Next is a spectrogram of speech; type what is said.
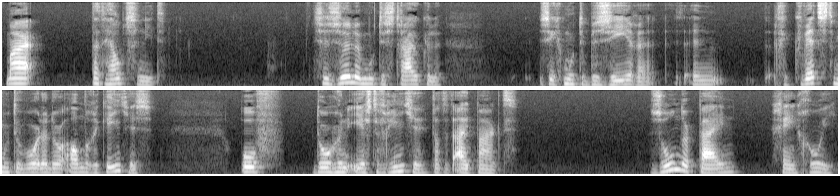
Maar dat helpt ze niet. Ze zullen moeten struikelen, zich moeten bezeren en gekwetst moeten worden door andere kindjes. Of door hun eerste vriendje dat het uitmaakt. Zonder pijn geen groei.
